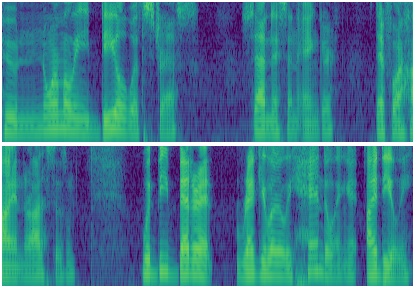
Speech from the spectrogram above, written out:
who normally deal with stress sadness, and anger, therefore high in neuroticism, would be better at regularly handling it, ideally,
